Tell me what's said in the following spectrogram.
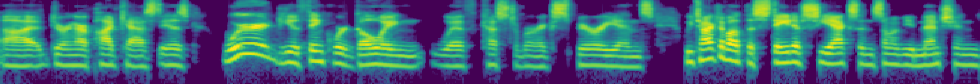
uh, during our podcast is where do you think we're going with customer experience? We talked about the state of CX, and some of you mentioned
